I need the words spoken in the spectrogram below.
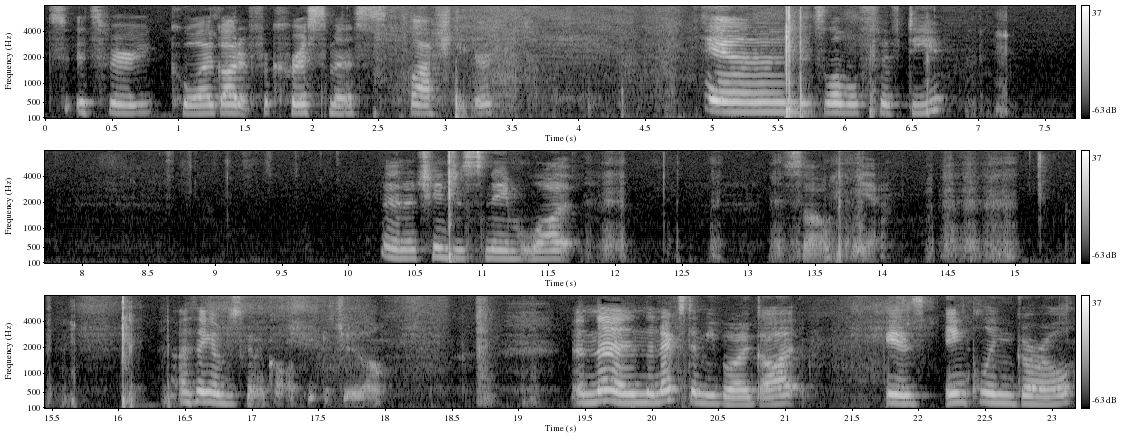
it's, it's very cool. I got it for Christmas last year. And it's level 50. And it changes its name a lot. So, yeah. I think I'm just to call it Pikachu though. And then the next amiibo I got is Inkling Girl,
